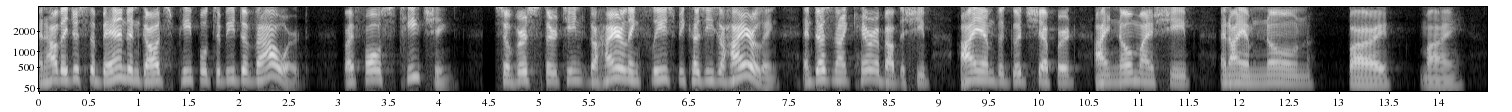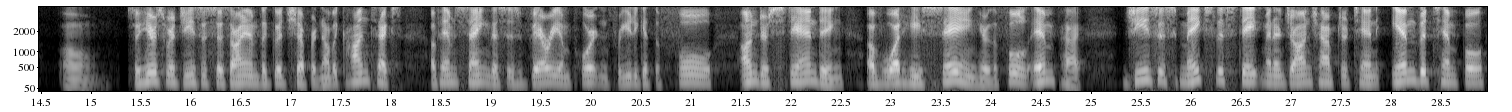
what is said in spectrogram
and how they just abandon God's people to be devoured by false teaching. So, verse 13 the hireling flees because he's a hireling and does not care about the sheep. I am the good shepherd. I know my sheep, and I am known by my own. So, here's where Jesus says, I am the good shepherd. Now, the context of him saying this is very important for you to get the full understanding of what he's saying here, the full impact. Jesus makes this statement in John chapter 10 in the temple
